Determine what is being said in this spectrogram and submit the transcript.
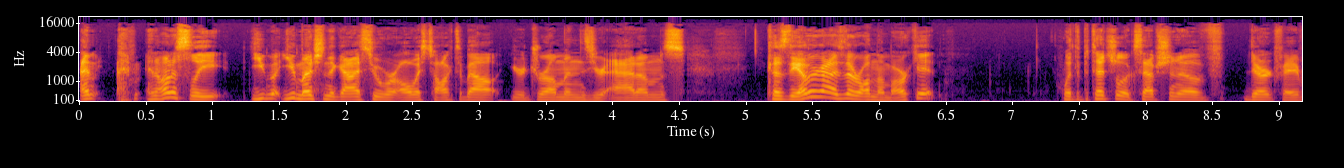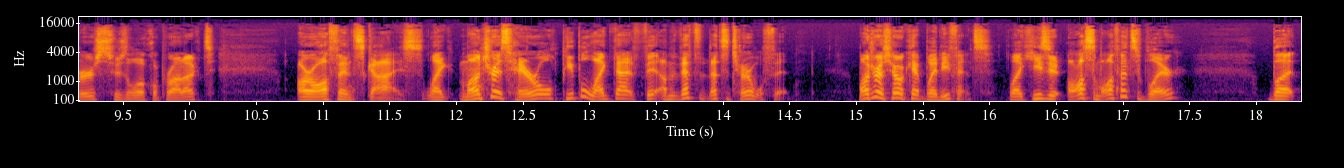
I mean, and honestly, you you mentioned the guys who were always talked about, your Drummonds, your Adams, because the other guys that are on the market, with the potential exception of Derrick Favors, who's a local product, are offense guys. Like Montrezl Harrell, people like that fit. I mean, that's that's a terrible fit. Montrezl Harrell can't play defense. Like he's an awesome offensive player, but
